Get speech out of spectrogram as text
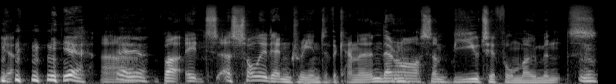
Yeah. yeah. Uh, yeah, yeah. But it's a solid entry into the canon, and there Mm. are some beautiful moments. Mm.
